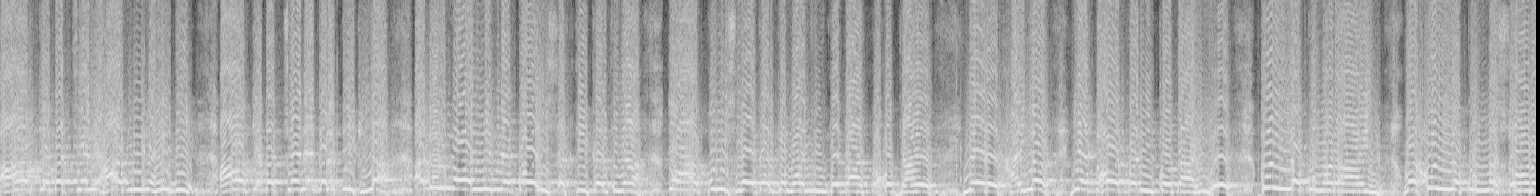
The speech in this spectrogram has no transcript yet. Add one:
آپ کے بچے نے حاضری نہیں دی، آپ کے بچے نے غلطی کیا۔ اگر معلم نے کوئی سختی کر دیا تو آپ پولیس لے کر کے معلم کے بعد پہنچ جائے میرے بھائیوں یہ بہت بڑی کوتا ہے۔ کل کمرائن وہ کل کم مسور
